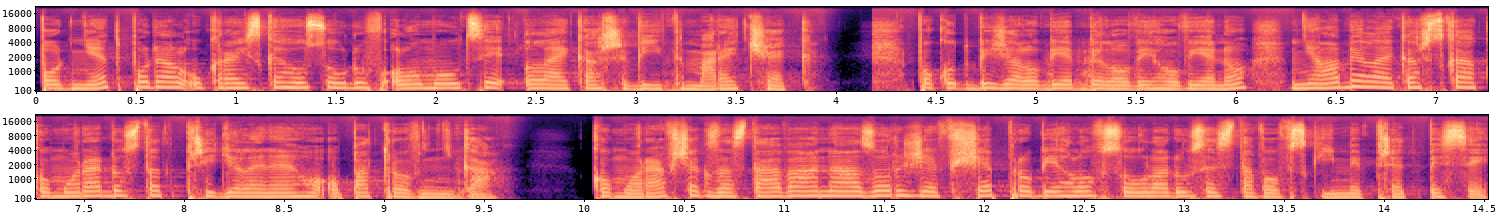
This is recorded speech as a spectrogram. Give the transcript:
Podnět podal u Krajského soudu v Olomouci lékař Vít Mareček. Pokud by žalobě bylo vyhověno, měla by lékařská komora dostat přiděleného opatrovníka. Komora však zastává názor, že vše proběhlo v souladu se stavovskými předpisy.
